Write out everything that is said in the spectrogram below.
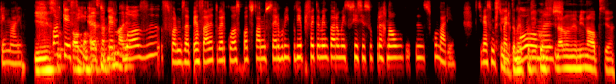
primário. Isso claro que é assim, a tuberculose, se formos a pensar, a tuberculose pode estar no cérebro e podia perfeitamente dar uma insuficiência suprarrenal eh, secundária. Se tivéssemos Sim, também podia condicionar uma minópsia.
